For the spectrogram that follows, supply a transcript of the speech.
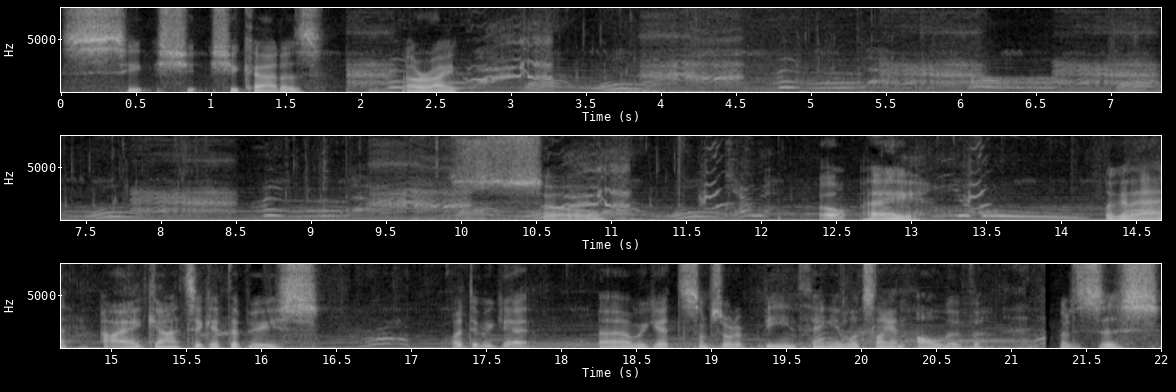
Si sh. Alright. So. Oh, hey. Look at that. I got to get the piece. What did we get? Uh, we get some sort of bean thing. It looks like an olive. What is this?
